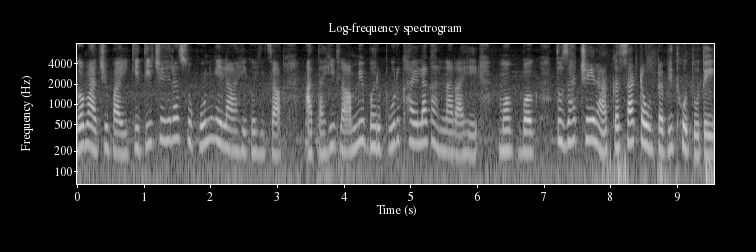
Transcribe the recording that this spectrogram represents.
ग माझी बाई किती चेहरा सुकून गेला आहे ग हिचा. आता हिला मी भरपूर खायला घालणार आहे. मग बघ तुझा चेहरा कसा टवटवीत होतो ते.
